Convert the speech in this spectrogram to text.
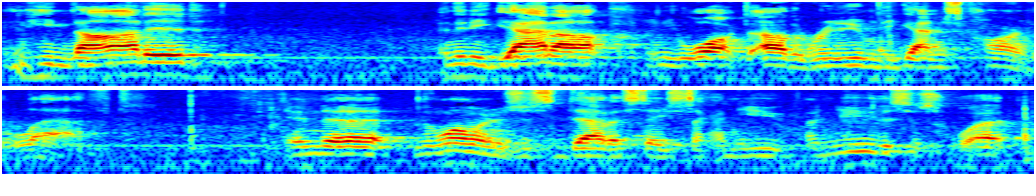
And he nodded. And then he got up and he walked out of the room and he got in his car and left. And the, the woman was just devastated. She's like, I knew, I knew this is what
